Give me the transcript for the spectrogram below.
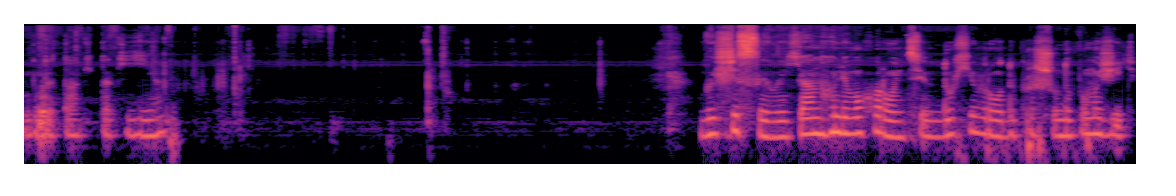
буде так і так і є. Вищі сили, янголів-охоронців, духів роду, прошу, допоможіть,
